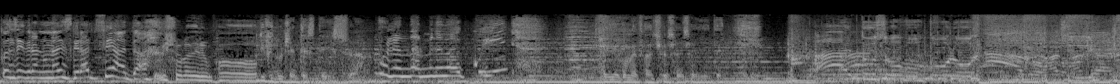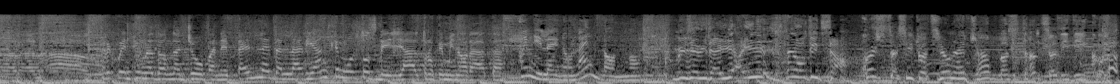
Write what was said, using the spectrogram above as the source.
considerano una disgraziata. Devi solo avere un po' di fiducia in te stessa. Voglio andarmene da qui. E io come faccio senza di te? Frequenti una donna giovane, bella e dall'aria anche molto sveglia, altro che minorata. Quindi lei non è il nonno. Mi devi dare notizia! Questa situazione è già abbastanza ridicola.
